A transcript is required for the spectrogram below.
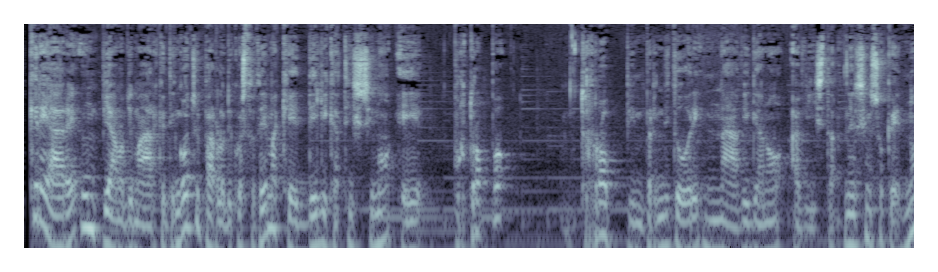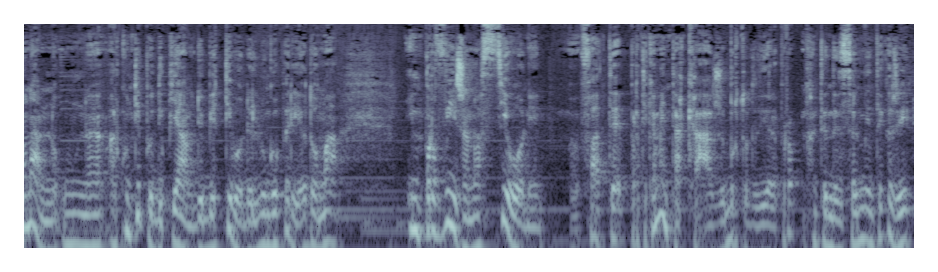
Creare un piano di marketing. Oggi parlo di questo tema che è delicatissimo e purtroppo troppi imprenditori navigano a vista, nel senso che non hanno un, alcun tipo di piano, di obiettivo del lungo periodo, ma improvvisano azioni fatte praticamente a caso, brutto da dire, però tendenzialmente così,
